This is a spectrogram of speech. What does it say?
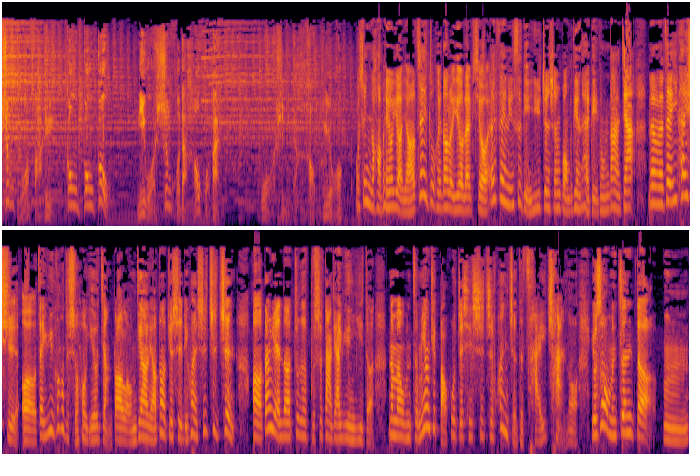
生活法律，Go Go Go，你我生活的好伙伴，我是你的好朋友哦。我是你的好朋友瑶瑶，再度回到了 You Live Show FM 零四点一正声广播电台，陪同大家。那么在一开始，呃，在预告的时候也有讲到了，我们就要聊到就是罹患失智症。呃，当然呢，这个不是大家愿意的。那么我们怎么样去保护这些失智患者的财产哦？有时候我们真的，嗯。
